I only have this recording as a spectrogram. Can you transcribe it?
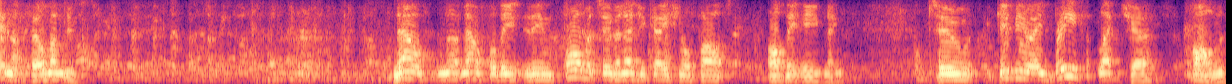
Seen that film, haven't you? Now, now for the, the informative and educational part of the evening. To give you a brief lecture on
